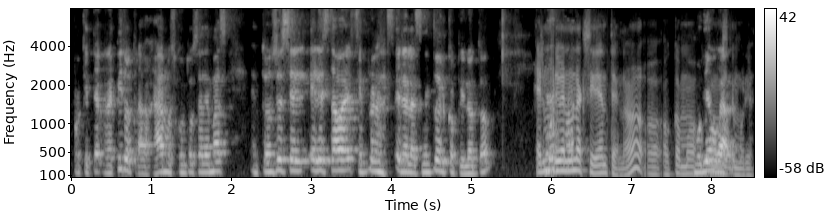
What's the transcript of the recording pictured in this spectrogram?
porque te repito, trabajábamos juntos además, entonces él, él estaba siempre en el asiento del copiloto. Él murió en un accidente, ¿no? ¿O, cómo, murió ahogado. murió?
